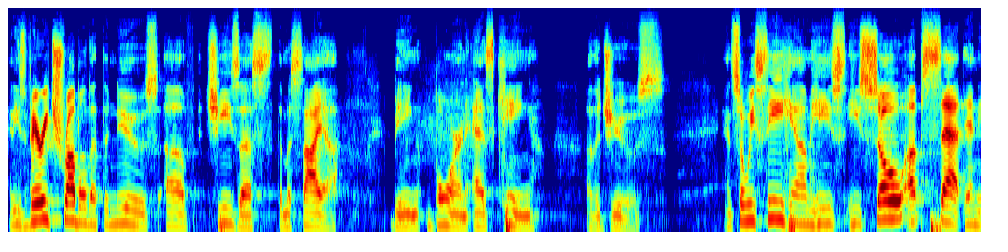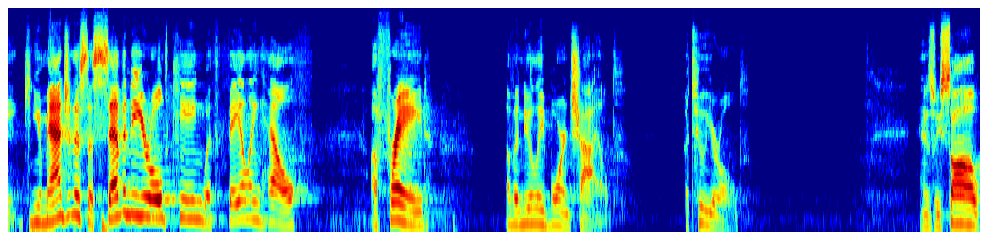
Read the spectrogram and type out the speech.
And he's very troubled at the news of Jesus, the Messiah, being born as king of the Jews. And so we see him, he's, he's so upset. And he, can you imagine this? A 70 year old king with failing health, afraid of a newly born child, a two year old. As we saw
